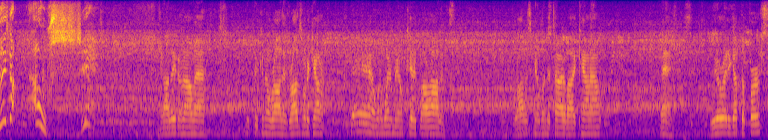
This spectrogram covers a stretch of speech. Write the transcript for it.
Lethal! Oh shit! Not Lethal now, man. They're picking up Rollins. Rollins want to counter. Damn, what a windmill kick by Rollins. Rollins can't win the title by a count out. Man, we already got the first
